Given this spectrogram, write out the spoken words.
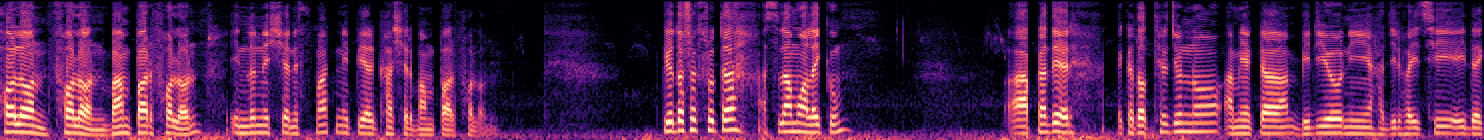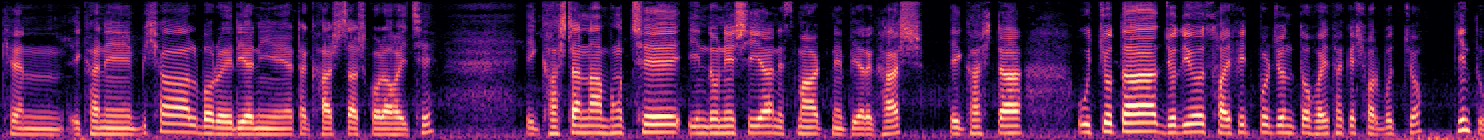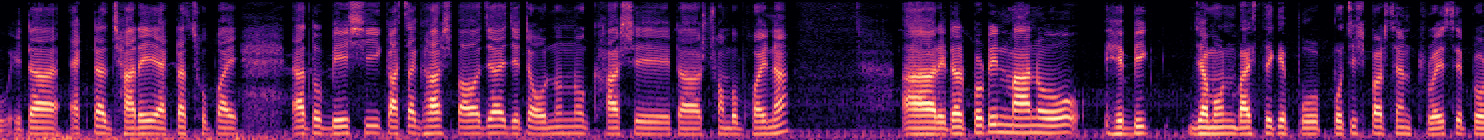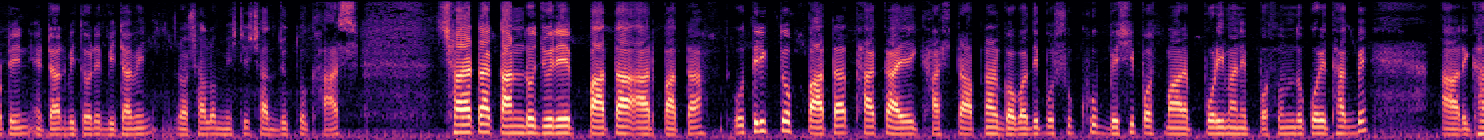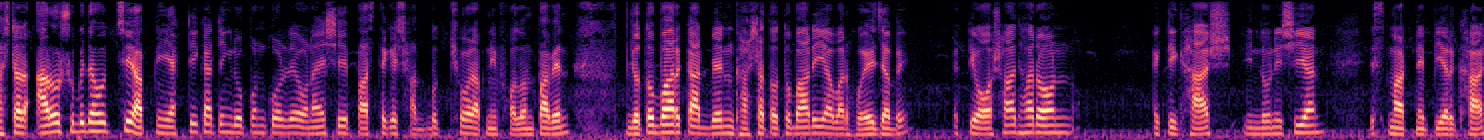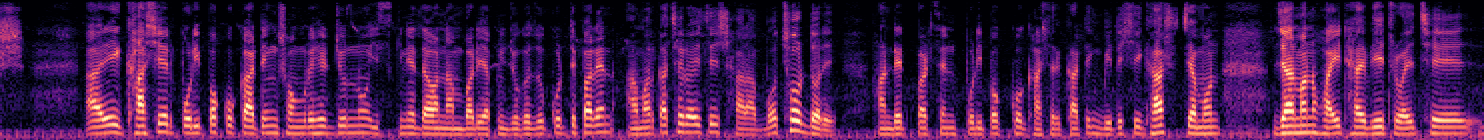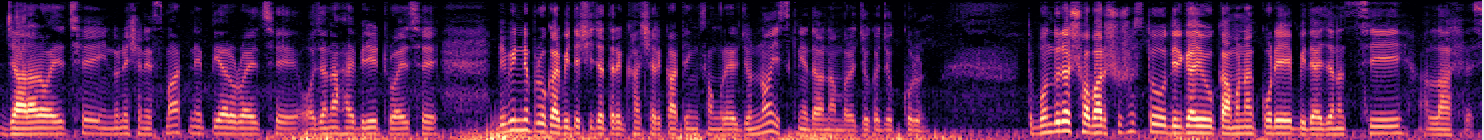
ফলন ফলন, বাম্পার ফলন, ইন্দোনেশিয়ান স্মার্ট নেপিয়ার ঘাসের বাম্পার ফলন। প্রিয় দর্শক শ্রোতা, আসসালামু আলাইকুম। আপনাদের একটা তথ্যের জন্য আমি একটা ভিডিও নিয়ে হাজির হয়েছি। এই দেখেন, এখানে বিশাল বড় এরিয়া নিয়ে একটা ঘাস চাষ করা হয়েছে। এই ঘাসটার নাম হচ্ছে ইন্দোনেশিয়ান স্মার্ট নেপিয়ার ঘাস। এই ঘাসটা উচ্চতা যদিও ছয় ফিট পর্যন্ত হয়ে থাকে সর্বোচ্চ। কিন্তু এটা একটা ঝাড়ে, একটা ছোপায় এত বেশি কাঁচা ঘাস পাওয়া যায় যেটা অন্য অন্য ঘাসে এটা সম্ভব হয় না। আর এটার প্রোটিন মানও হেভি, যেমন বাইশ থেকে পঁচিশ পার্সেন্ট রয়েছে প্রোটিন, এটার ভিতরে ভিটামিন, রসালো, মিষ্টি, স্বাদযুক্ত ঘাস, সারাটা কাণ্ড জুড়ে পাতা আর পাতা। অতিরিক্ত পাতা থাকায় এই ঘাসটা আপনার গবাদি পশু খুব বেশি পরিমাণে পছন্দ করে থাকবে। আর ঘাসটার আরও সুবিধা হচ্ছে আপনি একটি কাটিং রোপণ করলে অনায়াসে পাঁচ থেকে সাত বছর আপনি ফলন পাবেন। যতবার কাটবেন ঘাসটা ততবারই আবার হয়ে যাবে। একটি অসাধারণ একটি ঘাস, ইন্দোনেশিয়ান স্মার্ট নেপিয়ার ঘাস। আর এই ঘাসের পরিপক্ক কাটিং সংগ্রহের জন্য স্ক্রিনে দেওয়া নাম্বারে আপনি যোগাযোগ করতে পারেন। আমার কাছে রয়েছে সারা বছর ধরে হান্ড্রেড পারসেন্ট পরিপক্ক ঘাসের কাটিং, বিদেশি ঘাস যেমন জার্মান হোয়াইট হাইব্রিড রয়েছে যারা রয়েছে, ইন্দোনেশিয়ান স্মার্ট নেপিয়ারও রয়েছে, অজানা হাইব্রিড রয়েছে। বিভিন্ন প্রকার বিদেশি জাতের ঘাসের কাটিং সংগ্রহের জন্য স্ক্রিনে দেওয়া নাম্বারে যোগাযোগ করুন। তো বন্ধুরা, সবার সুস্বাস্থ্য, দীর্ঘায়ু কামনা করে বিদায় জানাচ্ছি। আল্লাহ হাফেজ।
